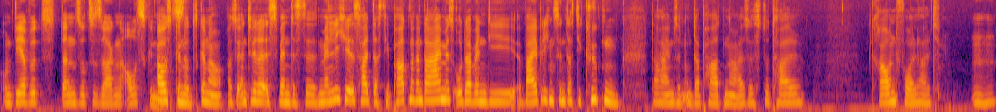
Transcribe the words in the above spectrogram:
Und der wird dann sozusagen ausgenutzt. Ausgenutzt, genau. Also entweder ist, wenn das, das männliche ist, halt, dass die Partnerin daheim ist, oder wenn die weiblichen sind, dass die Küken daheim sind und der Partner. Also es ist total grauenvoll halt. Mhm.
